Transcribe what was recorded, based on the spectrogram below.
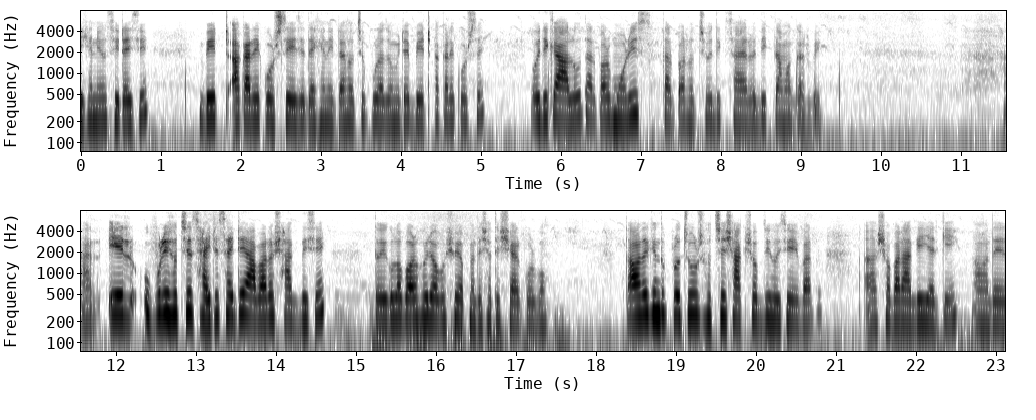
এখানেও ছিটাইছে। বেট আকারে করছে, এই যে দেখেন এটা হচ্ছে পুরা জমিটা বেট আকারে করছে। ওইদিকে আলু, তারপর মরিচ, তারপর হচ্ছে ওই দিক ছায়ার ওই দিক তামাক গাড়বে। আর এর উপরে হচ্ছে সাইডে সাইডে আবারও শাক দিছে। তো এগুলো বড় হলে অবশ্যই আপনাদের সাথে শেয়ার করব। তো আমাদের কিন্তু প্রচুর হচ্ছে শাক সবজি হয়েছে এবার সবার আগেই আর কি, আমাদের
